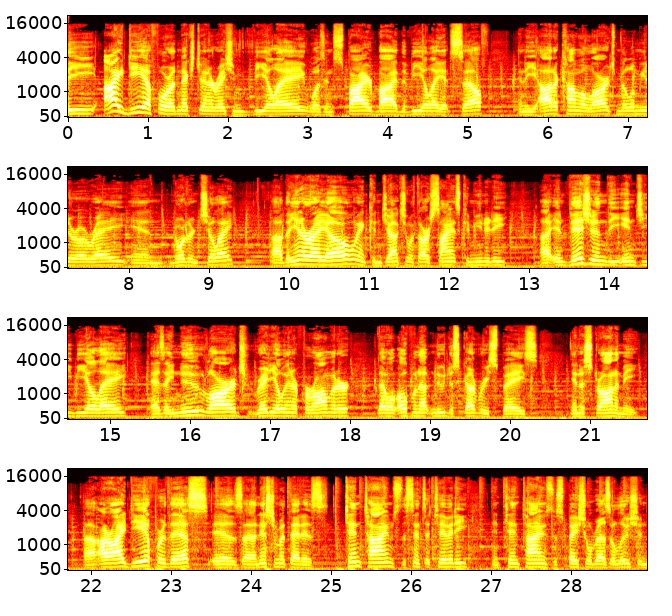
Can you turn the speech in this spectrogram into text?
The idea for a next generation VLA was inspired by the VLA itself and the Atacama Large Millimeter Array in northern Chile. Uh, the NRAO, in conjunction with our science community, uh, envisioned the NGVLA as a new large radio interferometer that will open up new discovery space in astronomy. Uh, our idea for this is an instrument that is 10 times the sensitivity and 10 times the spatial resolution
